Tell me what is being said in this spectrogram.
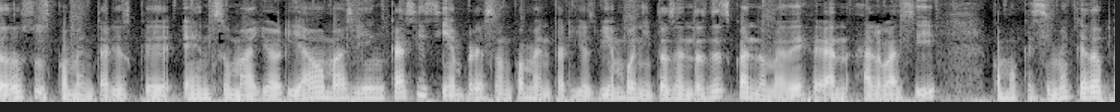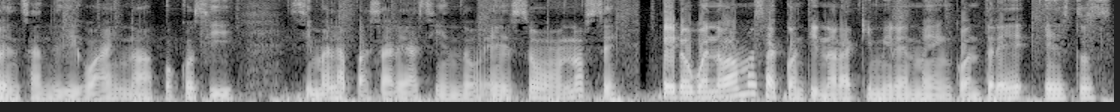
todos sus comentarios que en su mayoría o más bien casi siempre son comentarios bien bonitos, entonces cuando me dejan algo así, como que sí me quedo pensando y digo, ay no, ¿a poco sí, sí me la pasaré haciendo eso no sé, pero bueno, vamos a continuar aquí, miren, me encontré estos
